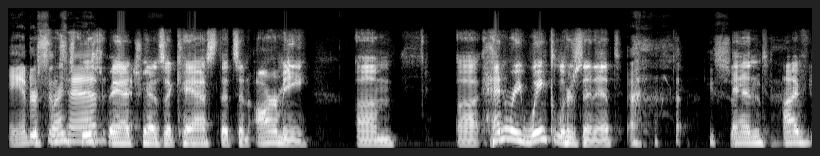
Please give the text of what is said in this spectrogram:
the Anderson's French had. Dispatch has a cast that's an army. Um, uh, Henry Winkler's in it. He's so and good. I've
